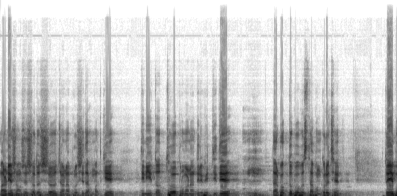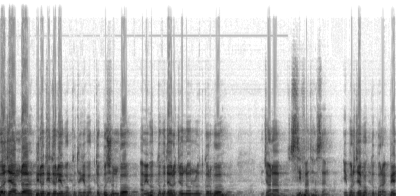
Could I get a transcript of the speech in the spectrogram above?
মাননীয় সংসদ সদস্য জনাব রশিদ আহমদকে। তিনি তথ্য প্রমাণাদির ভিত্তিতে তার বক্তব্য উপস্থাপন করেছেন। তো এই পর্যায়ে আমরা বিরোধী দলীয় পক্ষ থেকে বক্তব্য শুনব। আমি বক্তব্য দেওয়ার জন্য অনুরোধ করব, জনাব সিফাত হাসান। এ পর্যায়ে বক্তব্য রাখবেন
